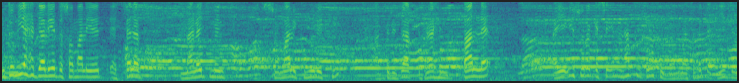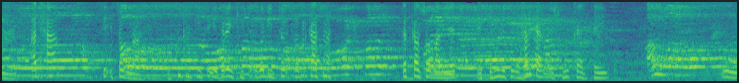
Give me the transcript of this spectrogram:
gudoomiyaha jaaliyadda soomaaliyeed ee salaf management somali community cabdirasaaq ibraahim baalle ayay ii suuro gashay inaan halkan kula kulmo munaasabadda ciidul adxa si isaguna fikirkiisa iyo dareenkiisa uga dhiibto islamarkaasna dadkan soomaaliyeed ee communitiga halkan isugu keentay uu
